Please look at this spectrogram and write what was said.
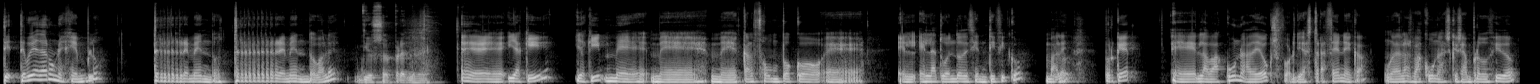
te, te voy a dar un ejemplo tremendo, tremendo, ¿vale? Dios sorpréndeme. Eh, y aquí, y aquí me, me- me calzo un poco eh, el, el atuendo de científico, ¿vale? Porque eh, la vacuna de Oxford y AstraZeneca, una de las vacunas que se han producido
